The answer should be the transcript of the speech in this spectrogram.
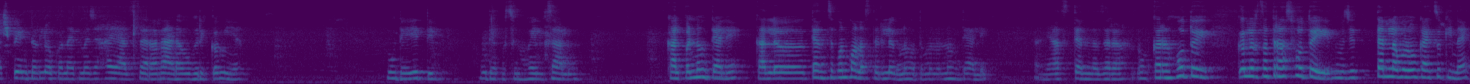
आज पेंटर लोक नाहीत. माझ्या हाय आज जरा राडा वगैरे कमी आहे. उद्या येतील. उद्यापासून होईल चालू. काल पण नव्हते आले. काल त्यांचं पण कोणाच तरी लग्न होतं म्हणून नव्हते आले. आणि आज त्यांना जरा कारण होतोय कलरचा त्रास होतोय म्हणजे त्यांना म्हणून काय चुकी नाही.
